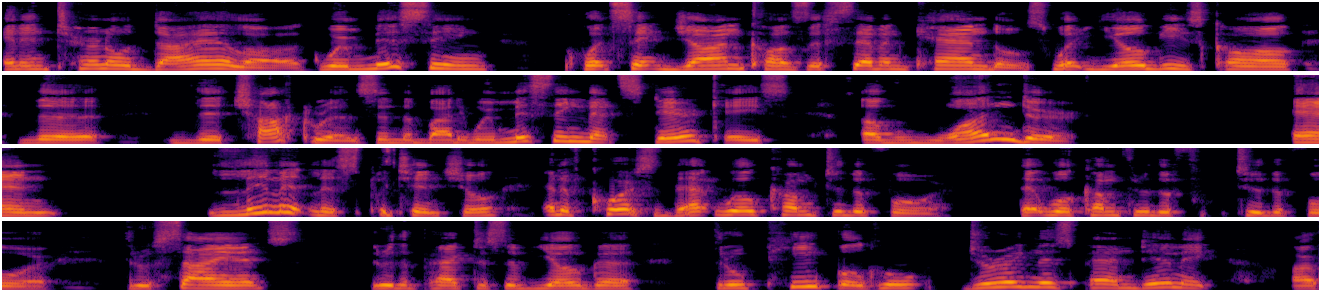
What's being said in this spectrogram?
an internal dialogue. We're missing what st john calls the seven candles what yogis call the the chakras in the body. We're missing that staircase of wonder and limitless potential. And of course that will come to the fore that will come through the to the fore through science through the practice of yoga through people who during this pandemic are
